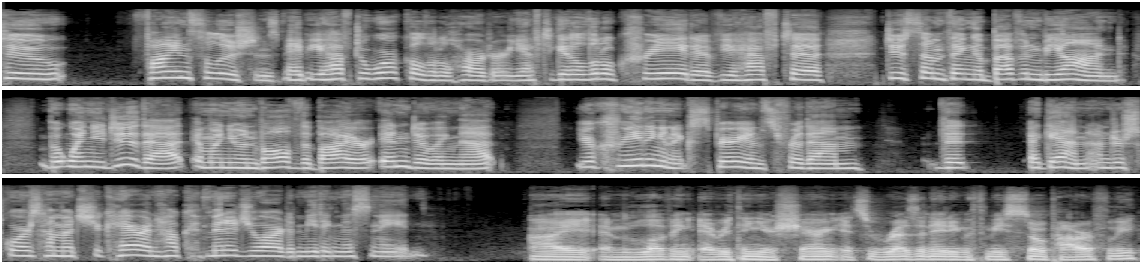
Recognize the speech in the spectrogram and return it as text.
to find solutions. Maybe you have to work a little harder, you have to get a little creative, you have to do something above and beyond. But when you do that, and when you involve the buyer in doing that, you're creating an experience for them that, again, underscores how much you care and how committed you are to meeting this need. I am loving everything you're sharing. It's resonating with me so powerfully.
